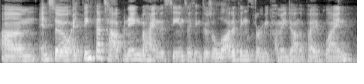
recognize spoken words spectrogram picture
Um, and so I think that's happening behind the scenes. I think there's a lot of things that are coming down the pipeline.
